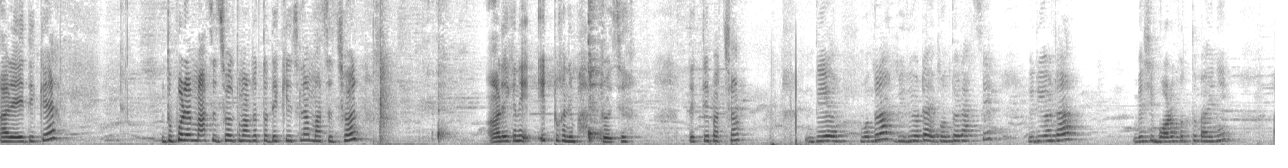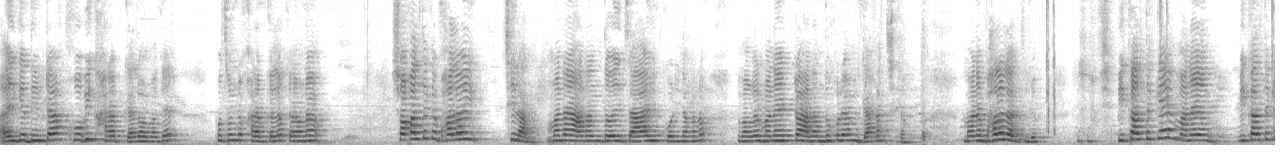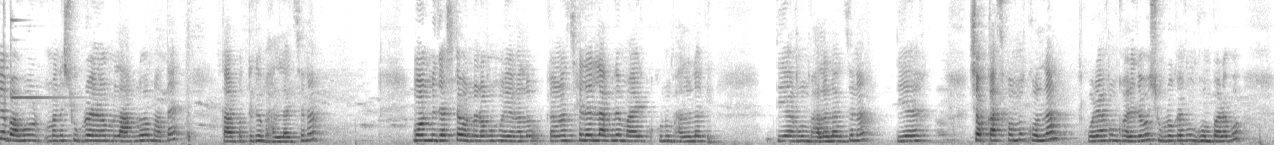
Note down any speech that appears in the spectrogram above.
আর এইদিকে দুপুরে মাছের ঝোল তোমাকে তো দেখিয়েছিলাম, মাছের ঝোল। আর এখানে একটুখানি ভাত রয়েছে। দেখতেই পাচ্ছ? দিয়ে বন্ধুরা, ভিডিওটা এই পর্যন্ত রাখছি। ভিডিওটা বেশি বড় করতে পারিনি। আজকের দিনটা খুবই খারাপ গেল আমাদের। প্রচণ্ড খারাপ গেল, কেননা সকাল থেকে ভালোই ছিলাম। মানে আনন্দই যাই করি না কেন, তোমাদের মানে একটু আনন্দ করে আমি দেখাচ্ছিলাম। মানে ভালো লাগছিল। বিকাল থেকে মানে বিকাল থেকে বাবুর মানে শুক্র এরম লাগল মাথায়। তারপর থেকে ভালো লাগছে না। মন মেজাজটা অন্যরকম হয়ে গেল। কেননা ছেলের লাগলে মায়ের কখনো ভালো লাগে। দিয়ে এখন ভালো লাগছে না। দিয়ে সব কাজকর্ম করলাম। করে এখন ঘরে যাব, শুভ্রকে এখন ঘুম পাড়াবো।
